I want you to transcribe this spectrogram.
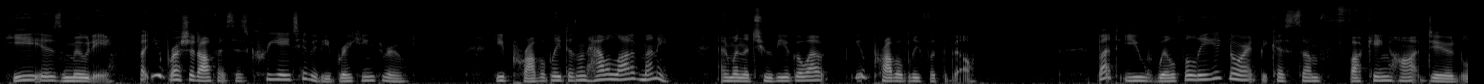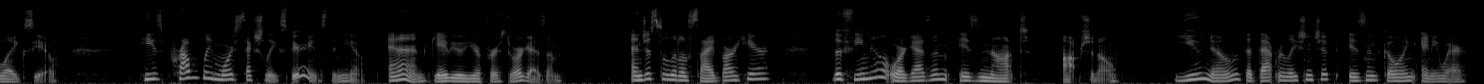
He is moody, but you brush it off as his creativity breaking through. He probably doesn't have a lot of money, and when the two of you go out, you probably foot the bill. But you willfully ignore it because some fucking hot dude likes you. He's probably more sexually experienced than you and gave you your first orgasm. And just a little sidebar here the female orgasm is not optional. You know that that relationship isn't going anywhere,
